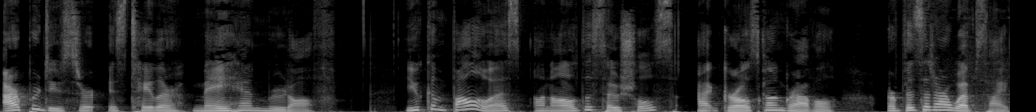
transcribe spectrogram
Our producer is Taylor Mohn Rudolph. You can follow us on all of the socials at Girls Gone Gravel or visit our website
